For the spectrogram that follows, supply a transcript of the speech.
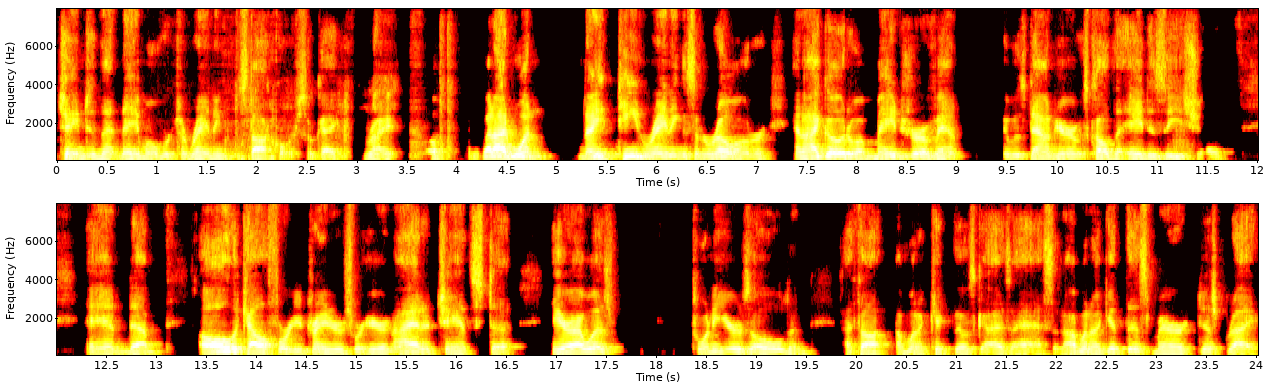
changing that name over to reining stock horse. Okay, right. So, but I'd won 19 reinings in a row on her, and I go to a major event. It was down here. It was called the A to Z show, and um, all the California trainers were here, and I had a chance to. Here I was, 20 years old, and I thought I'm going to kick those guys' ass, and I'm going to get this mare just right.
